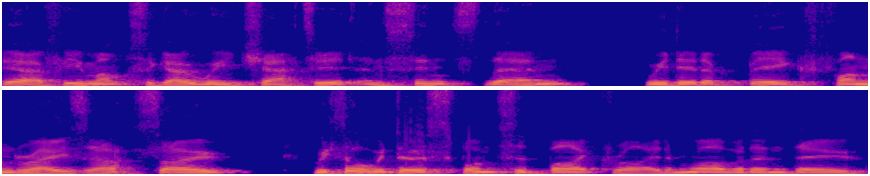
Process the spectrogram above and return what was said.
Yeah, a few months ago we chatted, and since then we did a big fundraiser. So we thought we'd do a sponsored bike ride, and rather than do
